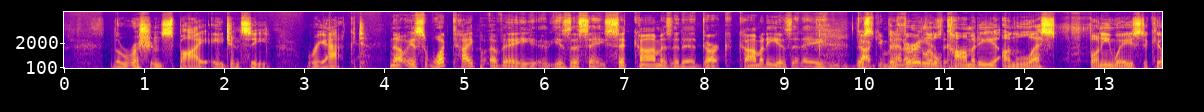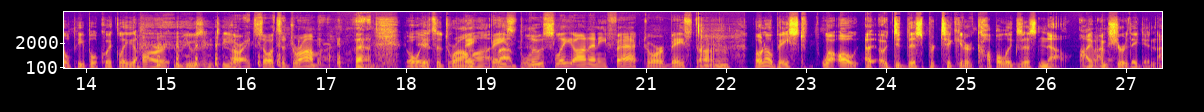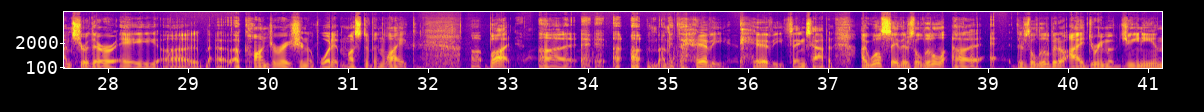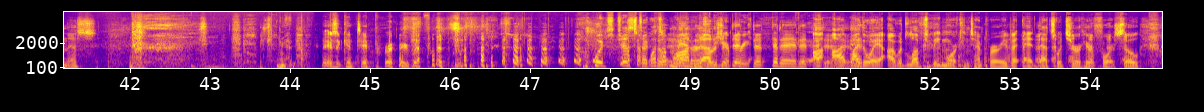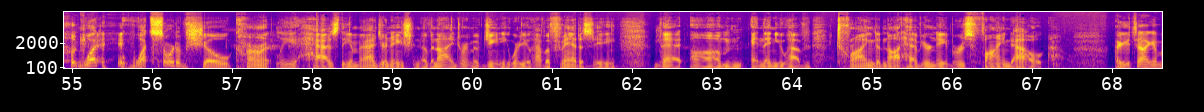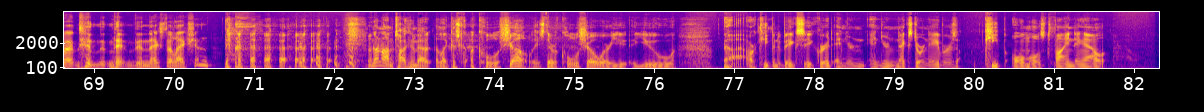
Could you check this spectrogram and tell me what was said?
the Russian spy agency react. Now, is what type of a is this a sitcom? Is it a dark comedy? Is it a There's, documentary? there's very little it- comedy unless funny ways to kill people quickly are amusing to you. All right, so it's a drama then, Oh, it's a drama. based Uh, loosely on any fact or based on. oh no, based. Well, oh, uh, uh, did this particular couple exist? No, I, I'm sure they didn't. I'm sure they're a uh, a conjuration of what it must have been like. Uh, but uh, uh, uh, I mean, the heavy, heavy things happen. I will say there's a little. Uh, there's a little bit of I Dream of Jeannie in this. There's a contemporary reference. Which just took what's the a modern out of version? your pre- I, I, by the way, I would love to be more contemporary, but Ed, that's what you're here for. So, what what sort of show currently has the imagination of an I Dream of Jeannie, where you have a fantasy that, um, and then you have trying to not have your neighbors find out. Are you talking about the, the next election? No, no, I'm talking about like a, a cool show. Is there a cool show where you you uh, are keeping a big secret and your and your next door neighbors keep almost finding out?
